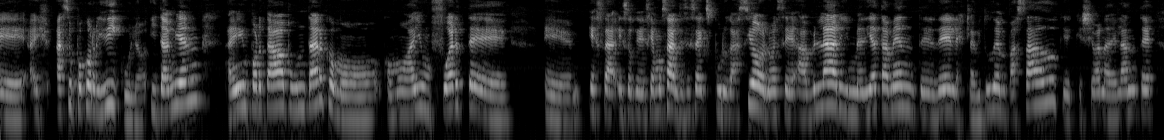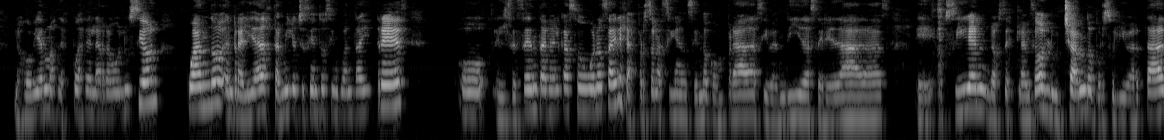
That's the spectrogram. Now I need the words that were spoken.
eh, hace un poco ridículo. Y también a mí me importaba apuntar como, como hay un fuerte, eh, esa, eso que decíamos antes, esa expurgación o ese hablar inmediatamente de la esclavitud en pasado que, llevan adelante los gobiernos después de la revolución, cuando en realidad hasta 1853 o el 60 en el caso de Buenos Aires, las personas siguen siendo compradas y vendidas, heredadas, eh, o siguen los esclavizados luchando por su libertad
